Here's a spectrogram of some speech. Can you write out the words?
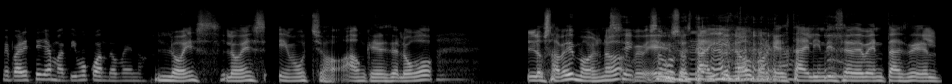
me parece llamativo cuando menos. Lo es, lo es, y mucho, aunque desde luego lo sabemos, ¿no? Eso está ahí, ¿no? Porque está el índice de ventas del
